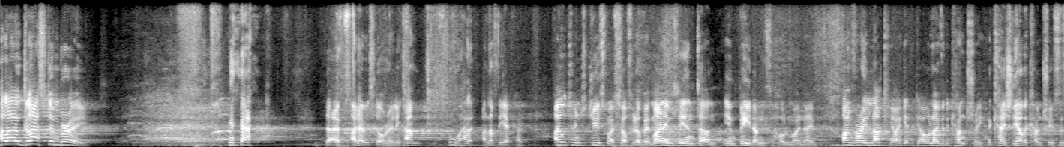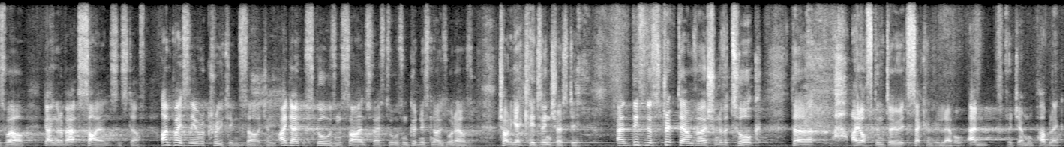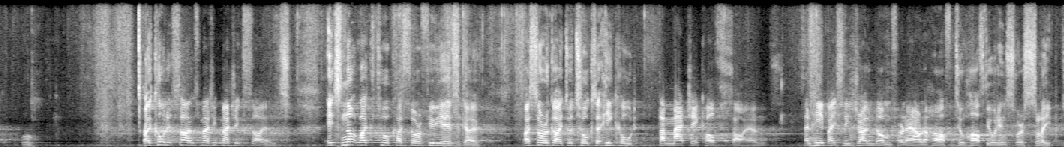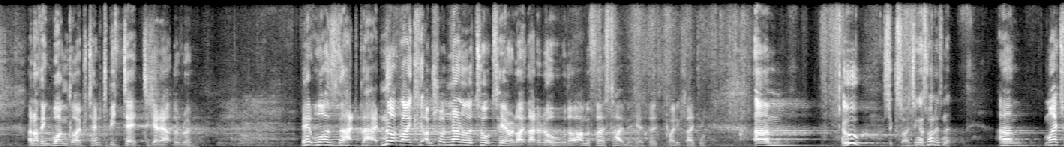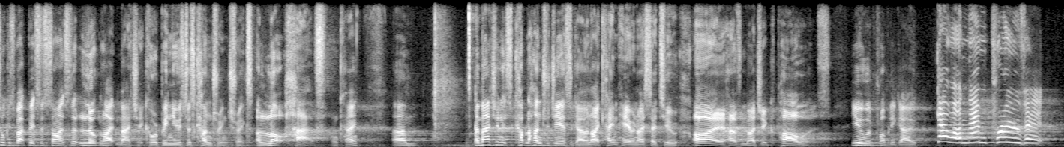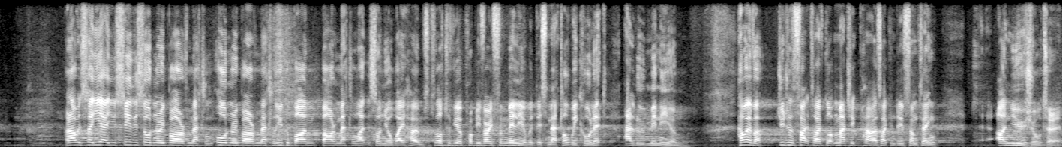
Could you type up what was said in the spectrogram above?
Hello, Glastonbury. no, I know it's not really. Um, ooh, I love the echo. I ought to introduce myself a little bit. My name's Ian Dunn. Ian B. Dunn is the whole of my name. I'm very lucky. I get to go all over the country, and occasionally other countries as well, going on about science and stuff. I'm basically a recruiting sergeant. I go to schools and science festivals and goodness knows what else, trying to get kids interested. And this is a stripped down version of a talk that I often do at secondary level and for general public. I call it Science Magic Magic Science. It's not like a talk I saw a few years ago. I saw a guy do a talk that he called The Magic of Science, and he basically droned on for an hour and a half until half the audience were asleep. And I think one guy pretended to be dead to get out of the room. It was that bad. Not like, I'm sure none of the talks here are like that at all, although I'm a first timer here, so it's quite exciting. Um, ooh, it's exciting as well, isn't it? Um, my talk is about bits of science that look like magic or have been used as conjuring tricks. A lot have, okay? Um, imagine it's a couple of hundred years ago and I came here and I said to you, I have magic powers. You would probably go, go on then, prove it. And I would say, yeah, you see this ordinary bar of metal, ordinary bar of metal, you could buy a bar of metal like this on your way home. So a lot of you are probably very familiar with this metal. We call it aluminium. However, due to the fact I've got magic powers, I can do something unusual to it.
